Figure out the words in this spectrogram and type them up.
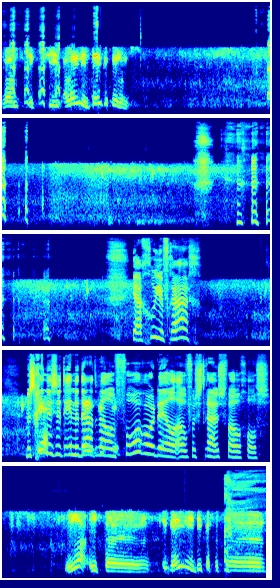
Want ik zie het alleen in tekenfilms. Ja, goede vraag. Misschien Ja. is het inderdaad wel een vooroordeel over struisvogels. Ja, ik, eh, ik weet niet. Ik heb het... eh,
